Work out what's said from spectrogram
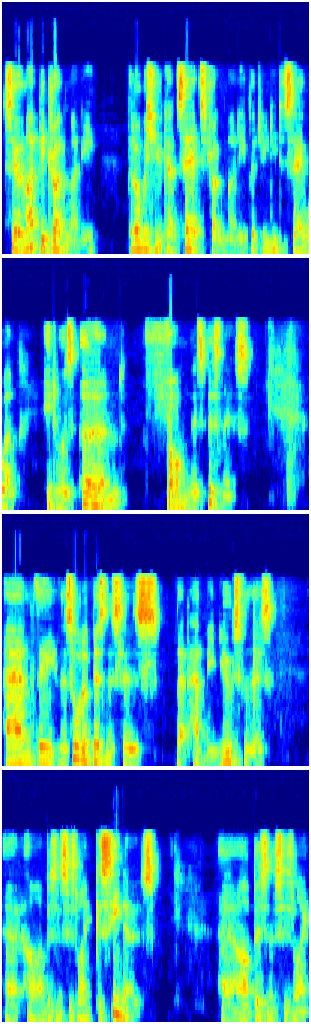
So it might be drug money, but obviously you can't say it's drug money, but you need to say, well, it was earned from this business. And the, the sort of businesses that have been used for this uh, are businesses like casinos, uh, are businesses like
